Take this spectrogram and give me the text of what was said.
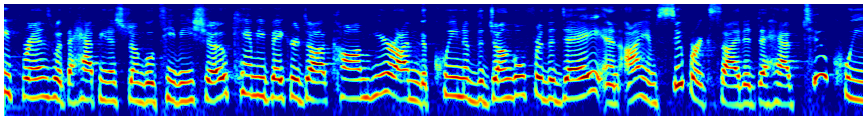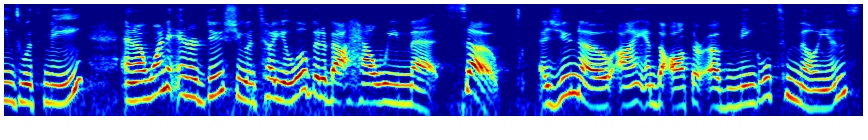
Hey, friends, with the Happiness Jungle TV show, CamiBaker.com here. I'm the queen of the jungle for the day, and I am super excited to have two queens with me. And I want to introduce you and tell you a little bit about how we met. So, as you know, I am the author of Mingle to Millions,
